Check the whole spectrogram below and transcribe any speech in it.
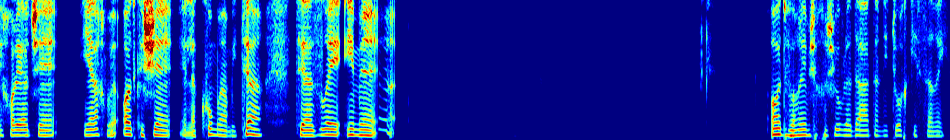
יכול להיות שיהיה לך מאוד קשה לקום מהמיטה, תעזרי עם... אה, עוד דברים שחשוב לדעת על ניתוח קיסרי.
